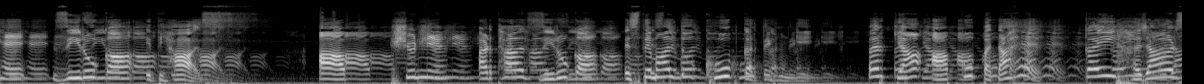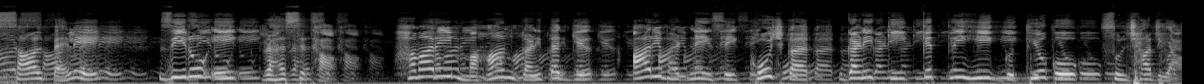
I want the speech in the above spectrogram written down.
हैं ज़ीरो का इतिहास। आप शून्य अर्थात ज़ीरो का इस्तेमाल तो खूब करते होंगे। पर क्या आपको पता है, कई हज़ार साल पहले ज़ीरो एक रहस्य था। हमारे महान गणितज्ञ आर्यभट्ट ने इसे खोजकर गणित की कितनी ही गुत्थियों को सुलझा दिया।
